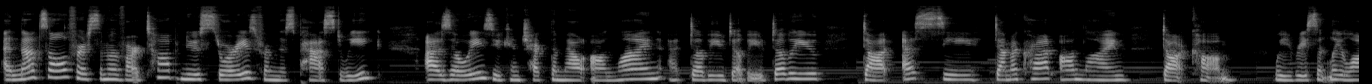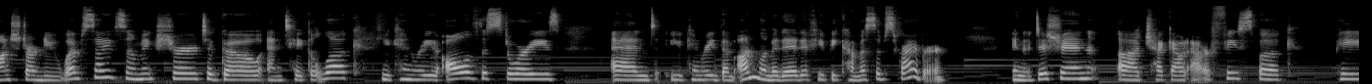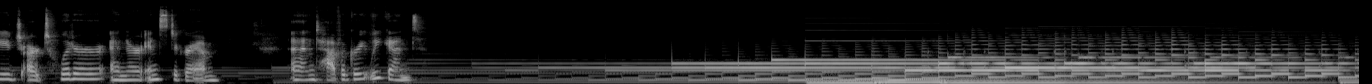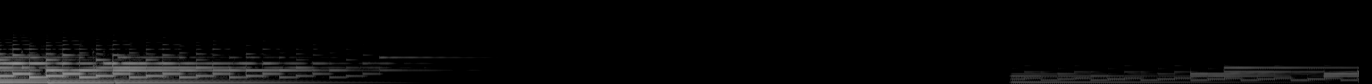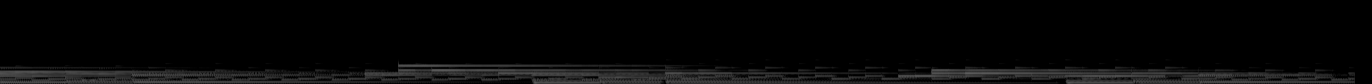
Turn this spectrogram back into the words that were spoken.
And that's all for some of our top news stories from this past week. As always, you can check them out online at www.scdemocratonline.com. We recently launched our new website, so make sure to go and take a look. You can read all of the stories and you can read them unlimited if you become a subscriber. In addition, uh, check out our Facebook page, our Twitter, and our Instagram. And have a great weekend.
